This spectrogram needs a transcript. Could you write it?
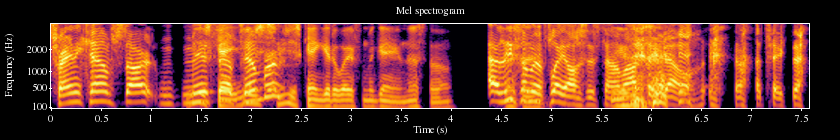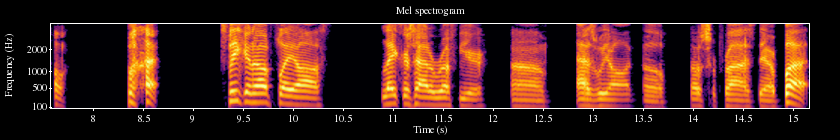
Training camp start mid can't- you September. You just can't get away from the game. That's all. At least I'm in the playoffs this time. I'll take that one. I'll take that one. But speaking of playoffs, Lakers had a rough year, um, as we all know. No surprise there. But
